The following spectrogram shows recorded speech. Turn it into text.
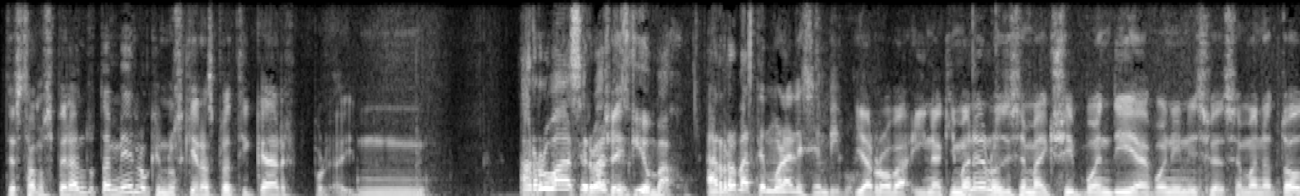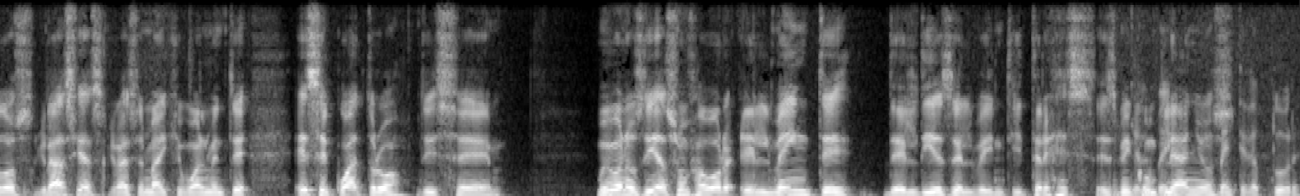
te estamos esperando también lo que nos quieras platicar. Por, mm, Arroba Cervantes Sí. guion bajo. Arroba T. Morales en vivo. y arroba Inaki Manero. Nos dice Mike Sheep, buen día, buen inicio de semana a todos. Gracias, gracias Mike. Igualmente, S4 dice, muy buenos días, un favor, el 20 del 10 del 23 es mi cumpleaños. 20 de octubre.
